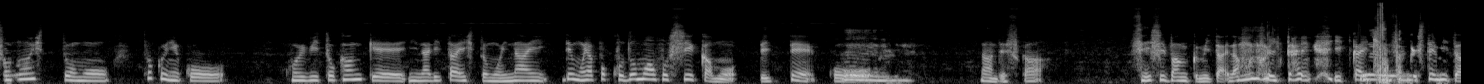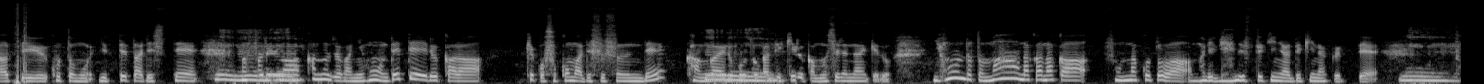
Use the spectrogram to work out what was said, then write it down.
その人も特にこう恋人関係になりたい人もいない。でもやっぱ子供は欲しいかもって言ってこう、うんなんですか。精子バンクみたいなものを一回一回検索してみたっていうことも言ってたりして、まあ、それは彼女が日本を出ているから結構そこまで進んで考えることができるかもしれないけど、日本だとまあなかなかそんなことはあまり現実的にはできなくって、うんそんな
